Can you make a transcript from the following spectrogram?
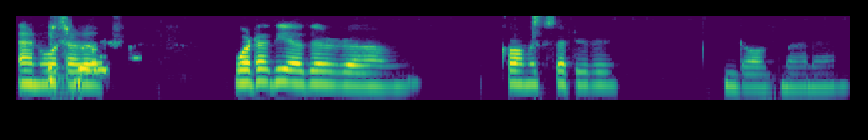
And what It's are really the, what are the other um, comics that you read? Dogman and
